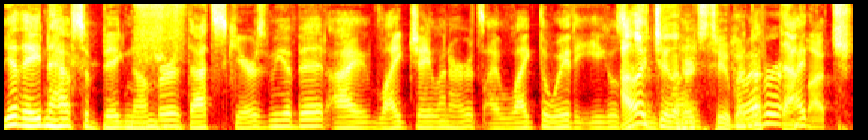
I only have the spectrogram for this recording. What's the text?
Yeah, the eight and a half's a big number. That scares me a bit. I like Jalen Hurts. I like the way the Eagles. I like Jalen. Hurts too, but However, not that I- much.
